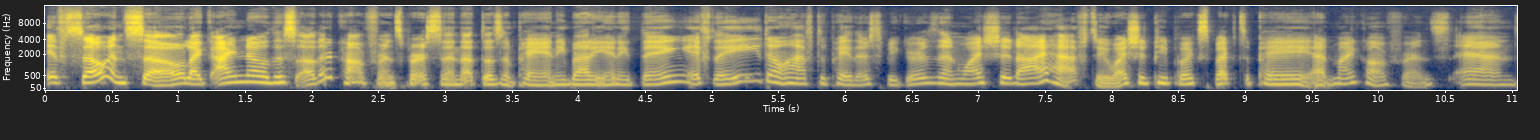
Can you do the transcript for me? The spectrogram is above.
if so and so like i know this other conference person that doesn't pay anybody anything if they don't have to pay their speakers then why should i have to why should people expect to pay at my conference and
